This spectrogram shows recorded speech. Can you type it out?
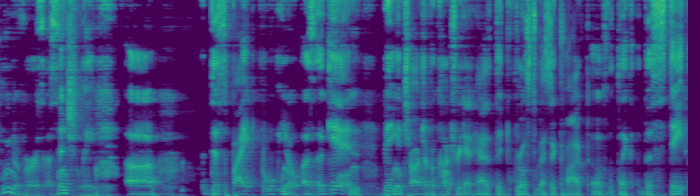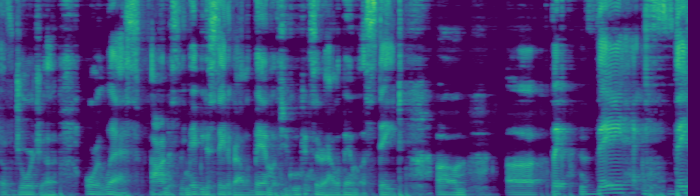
universe, essentially. Uh, despite you know us again being in charge of a country that has the gross domestic product of like the state of Georgia or less honestly maybe the state of Alabama if you can consider Alabama a state um, uh, like they they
